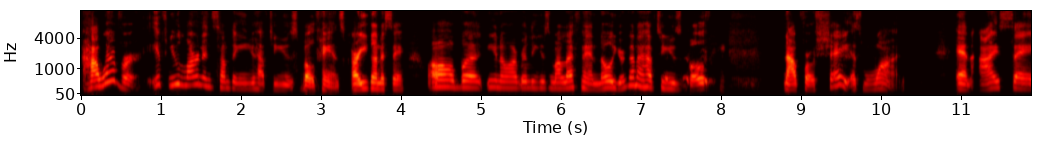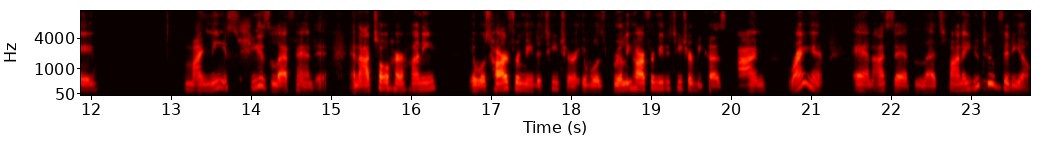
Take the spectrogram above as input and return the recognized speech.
however, if you learning something and you have to use both hands, are you going to say, oh, but, you know, I really use my left hand? No, you're going to have to use both hands. Now, crochet is one. And I say, my niece, she is left handed. And I told her, honey, it was hard for me to teach her. It was really hard for me to teach her because I'm right hand. And I said, let's find a YouTube video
